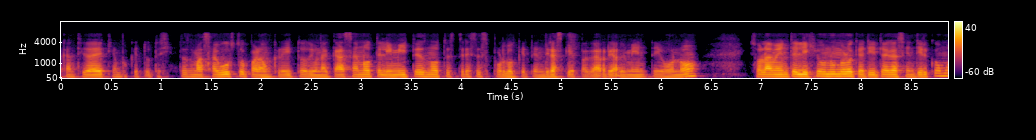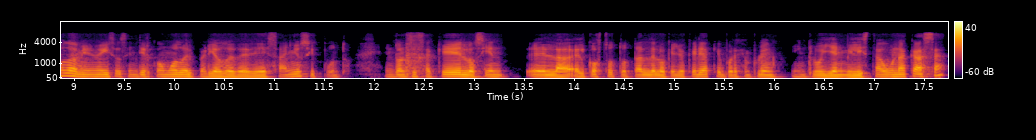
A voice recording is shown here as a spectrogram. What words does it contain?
cantidad de tiempo que tú te sientas más a gusto para un crédito de una casa. No te limites, no te estreses por lo que tendrías que pagar realmente o no. Solamente elige un número que a ti te haga sentir cómodo. A mí me hizo sentir cómodo el periodo de 10 años y punto. Entonces saqué el, el, costo total de lo que yo quería, que por ejemplo incluía en mi lista una casa.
